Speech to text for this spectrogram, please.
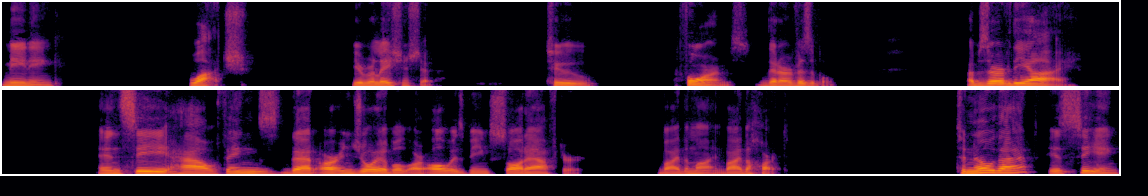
meaning watch your relationship to forms that are visible. Observe the eye and see how things that are enjoyable are always being sought after by the mind, by the heart. To know that is seeing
